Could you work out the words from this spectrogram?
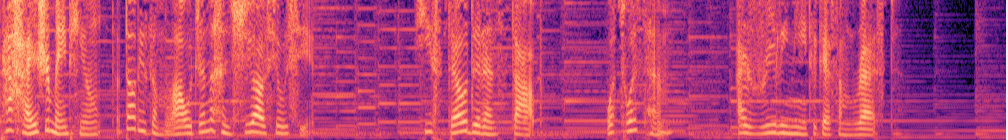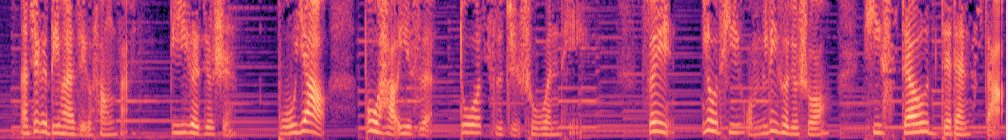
他还是没停，他到底怎么了？我真的很需要休息。He still didn't stop. What's with him? I really need to get some rest. 那这个地方有几个方法，第一个就是不要不好意思多次指出问题。所以右踢我们立刻就说，He still didn't stop.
